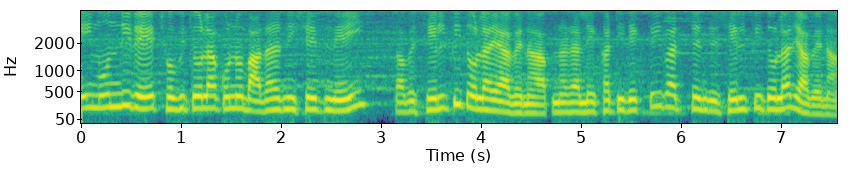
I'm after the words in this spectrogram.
এই মন্দিরে ছবি তোলা কোনো বাধা নিষেধ নেই, তবে সেলফি তোলা যাবে না। আপনারা লেখাটি দেখতেই পাচ্ছেন যে সেলফি তোলা যাবে না।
